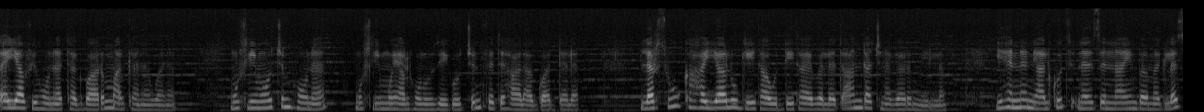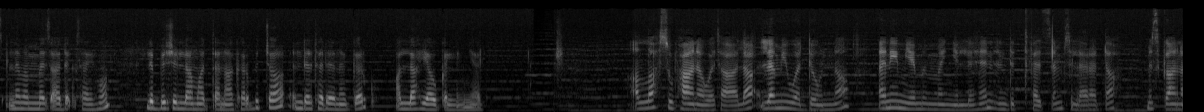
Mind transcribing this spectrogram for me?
ጸያፍ የሆነ ተግባርም አልከነወነም። ሙስሊሞችም ሆነ ሙስሊሙ ያልሆኑ ዜጎችን ፍትህ አላጓደለም። ለርሱ ከሀያሉ ጌታ ውዴታ የበለጠ አንዳች ነገርም የለም። ይህንን ያልኩት ንጽህናዬን በመግለጽ ለመመጻደቅ ሳይሆን ልብሽን ለማጠናከር ብቻ እንደተደነገርኩ አላህ ያውቅልኛል። አላህ ሱብሓነ ወተዓላ ለሚወደውና እኔም የምመኝልህን እንድትፈጽም ስለረዳህ ምስጋና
